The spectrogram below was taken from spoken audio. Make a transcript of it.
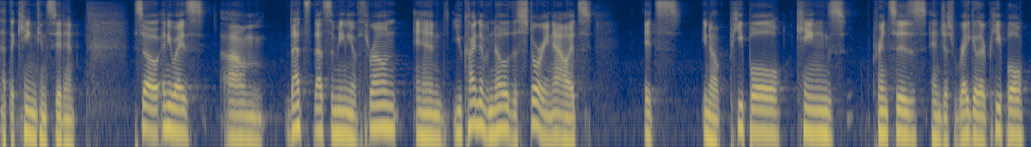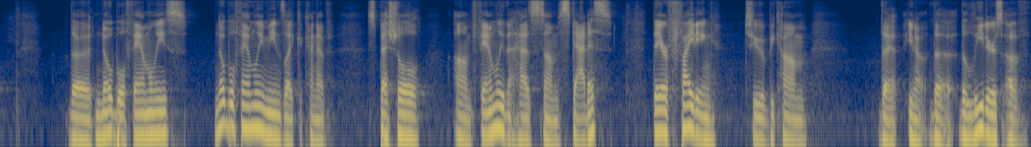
that the king can sit in. So, anyways, um, that's that's the meaning of throne, and you kind of know the story now. It's it's you know people, kings, princes, and just regular people, the noble families. Noble family means like a kind of special um, family that has some status. They are fighting to become the you know the the leaders of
